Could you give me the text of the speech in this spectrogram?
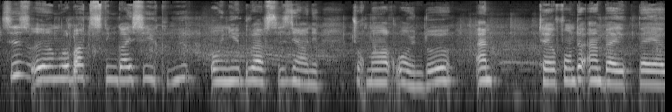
Siz e, Robot Stingays'ı yükleyip oynayabilirsiniz. Yani çok meraklı oyundu. En telefonda en be, be,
